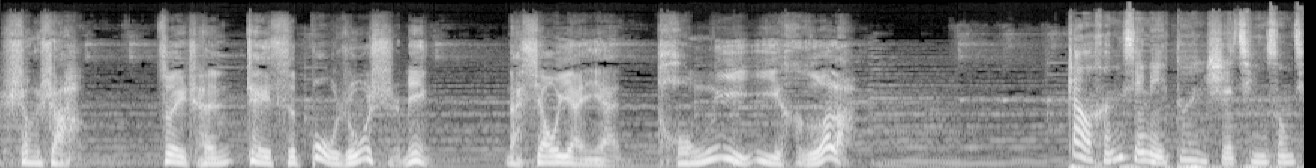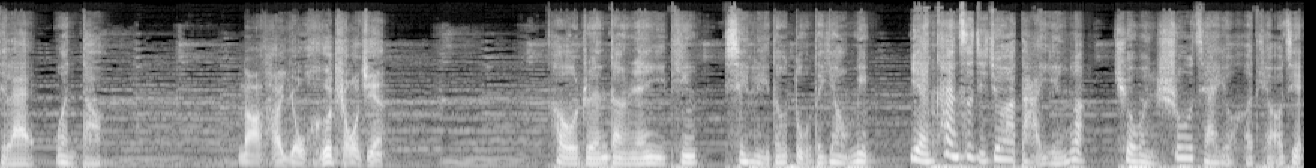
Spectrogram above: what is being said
圣上，罪臣这次不辱使命，那萧燕燕同意议和了。”赵恒心里顿时轻松起来，问道：“那他有何条件？”寇准等人一听，心里都堵得要命，眼看自己就要打赢了，却问输家有何条件，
